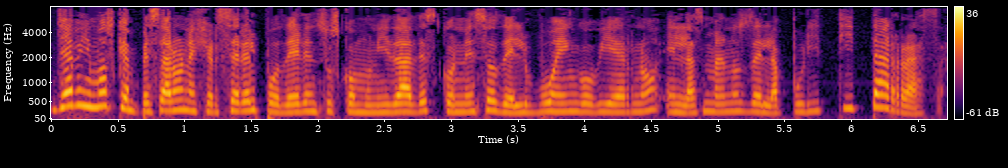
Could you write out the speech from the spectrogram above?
Ya vimos que empezaron a ejercer el poder en sus comunidades con eso del buen gobierno en las manos de la puritita raza.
